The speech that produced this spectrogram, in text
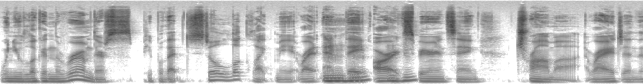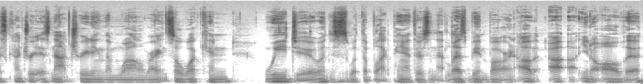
when you look in the room, there's people that still look like me, right? And they are experiencing trauma, right? And this country is not treating them well, right? And so, what can we do? And this is what the Black Panthers and that lesbian bar and other, uh, uh, you know, all the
